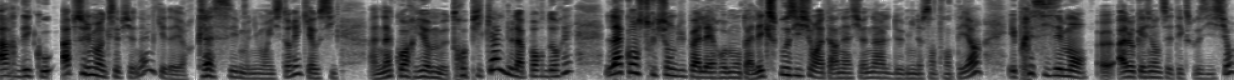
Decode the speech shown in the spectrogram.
art déco absolument exceptionnel, qui est d'ailleurs classé monument historique. Il y a aussi un aquarium tropical de la Porte Dorée. La construction du palais remonte à l'exposition internationale de 1931 et précisément euh, à l'occasion de cette exposition,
